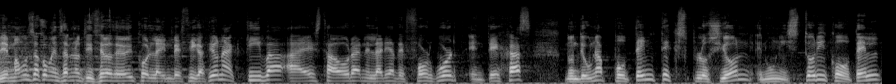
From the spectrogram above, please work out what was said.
Bien, vamos a comenzar el noticiero de hoy con la investigación activa a esta hora en el área de Fort Worth, en Texas, donde una potente explosión en un histórico hotel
